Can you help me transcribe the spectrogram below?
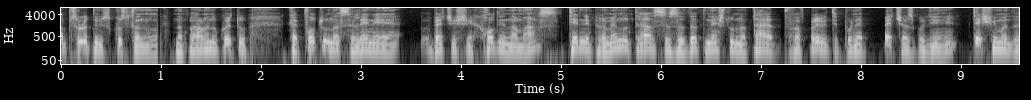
абсолютно изкуствено направено, което каквото население вече ще ходи на Марс, те непременно трябва да се зададат нещо на тая, в първите поне 5-6 години. Те ще има да,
